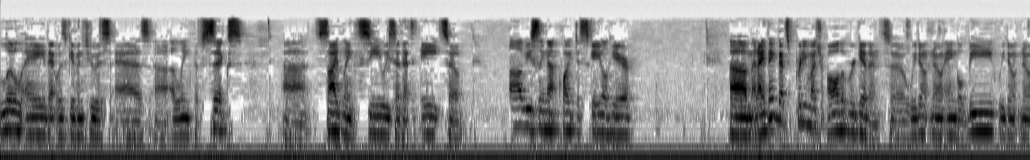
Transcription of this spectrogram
little a, that was given to us as uh, a length of 6. Uh, side length C, we said that's 8, so obviously not quite to scale here. Um, and I think that's pretty much all that we're given. So we don't know angle B, we don't know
